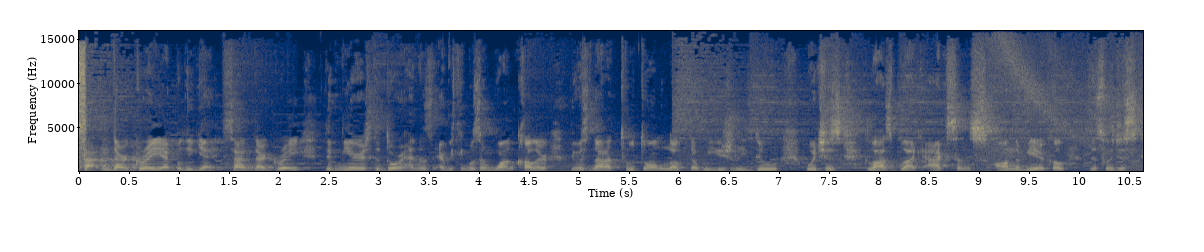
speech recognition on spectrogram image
satin dark gray, I believe. Yeah, satin dark gray. The mirrors, the door handles, everything was in one color. There was not a two-tone look that we usually do, which is gloss black accents on the vehicle. This was just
